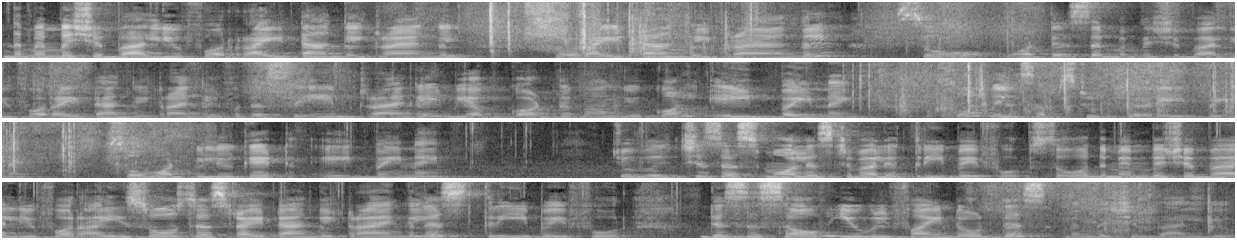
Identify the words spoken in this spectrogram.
the membership value for right angle triangle? So right angle triangle so what is the membership value for right angle triangle for the same triangle we have got the value called 8 by 9 so we'll substitute here 8 by 9 So what will you get? 8 by 9. So which is the smallest value? 3 by 4. So the membership value for isosceles right angle triangle is 3 by 4. This is how you will find out this membership value.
